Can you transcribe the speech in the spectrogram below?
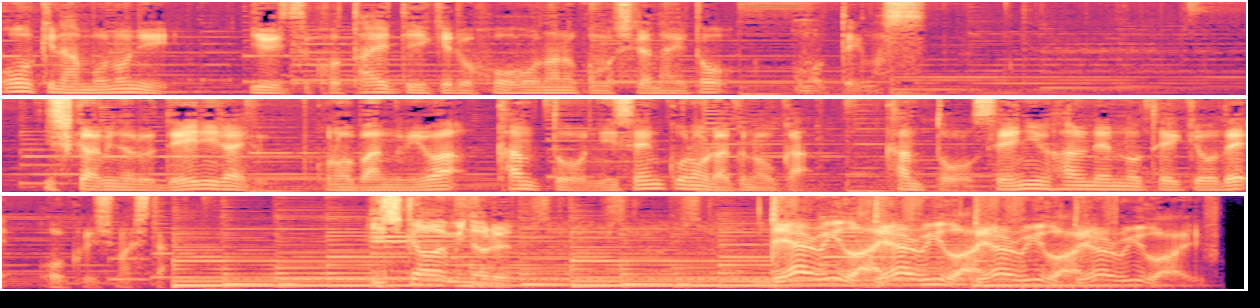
大きなものに唯一応えていける方法なのかもしれないと思っています。石川稔デイリーライフこの番組は関東2000個の酪農家関東生乳関連の提供でお送りしました。石川稔。Dairy Life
